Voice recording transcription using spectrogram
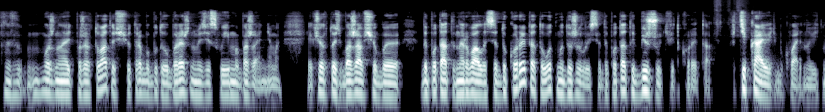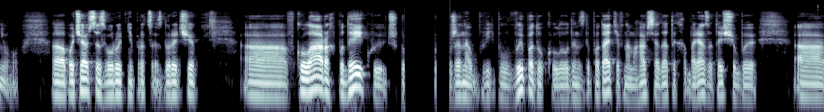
Можна навіть пожартувати, що треба бути обережними зі своїми бажаннями. Якщо хтось бажав, щоб депутати не рвалися до корита, то от ми дожилися. Депутати біжуть від корита, втікають буквально від нього. А, Почався зворотній процес. До речі, а, в кулуарах подейкують, що вже навіть був випадок, коли один з депутатів намагався дати хабаря за те, щоб а,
